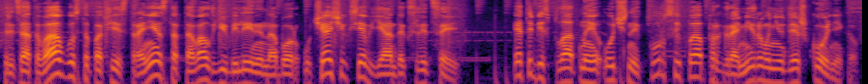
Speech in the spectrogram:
С 30 августа по всей стране стартовал юбилейный набор учащихся в Яндекс Лицей. Это бесплатные очные курсы по программированию для школьников.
